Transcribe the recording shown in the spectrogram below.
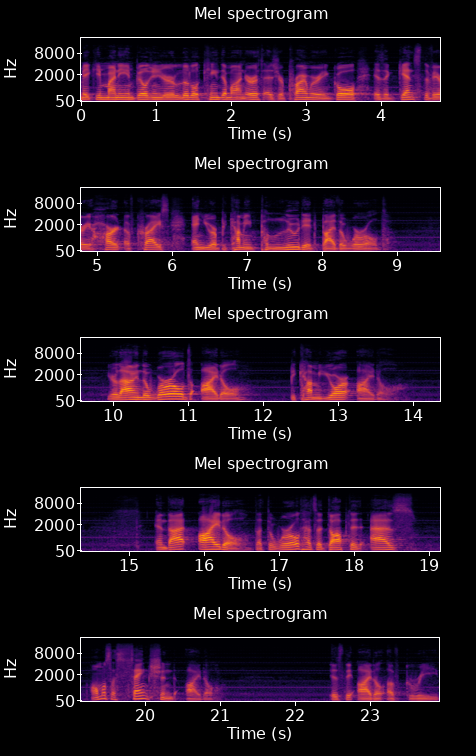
Making money and building your little kingdom on earth as your primary goal is against the very heart of Christ, and you are becoming polluted by the world. You're allowing the world idol become your idol. And that idol that the world has adopted as almost a sanctioned idol is the idol of greed.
